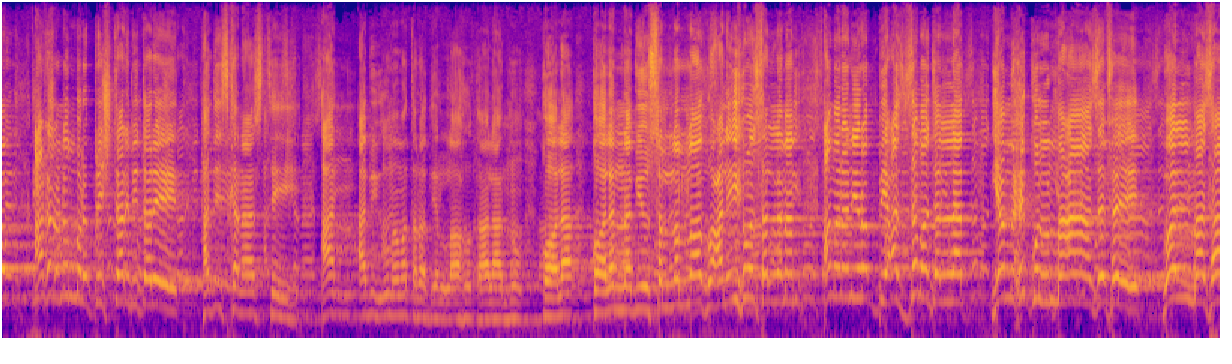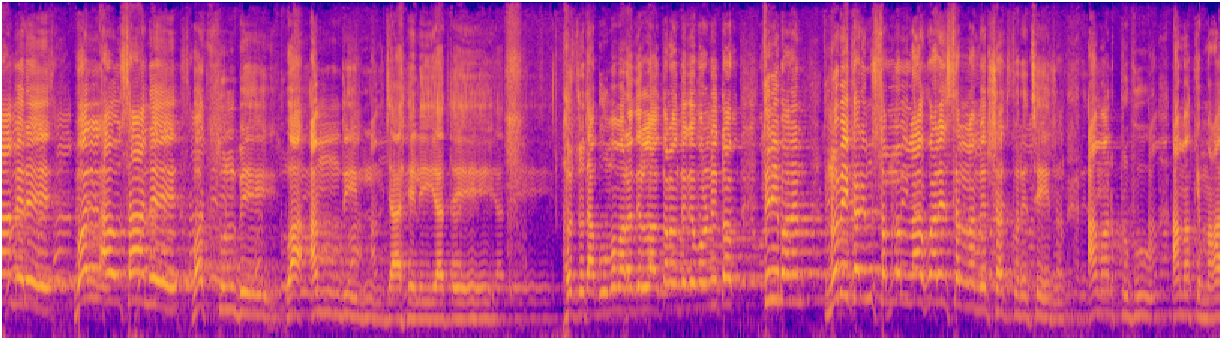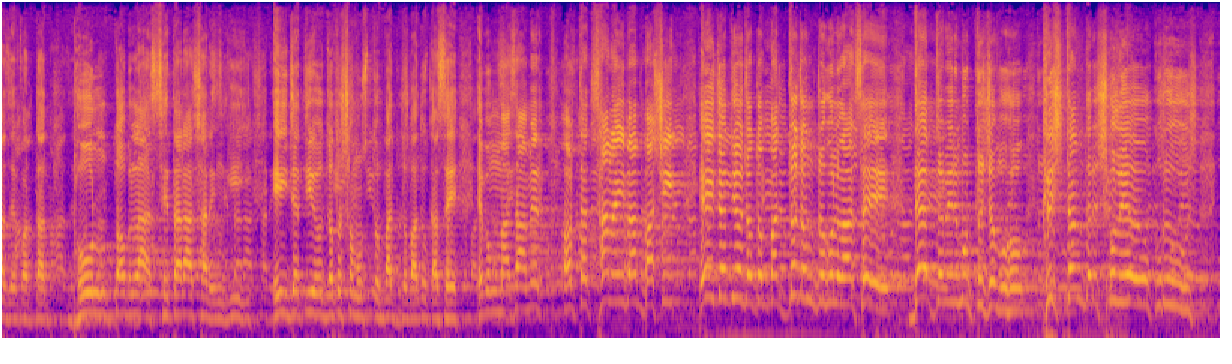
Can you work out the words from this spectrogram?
আঠারো নম্বর পৃষ্ঠার ভিতরে হাদিস খান আসছে, আন আবি উমামাত রাদিয়াল্লাহু তাআলা আনহু ক্বালা ক্বালা নবী সাল্লাল্লাহু আলাইহি ওয়াসাল্লাম, আমরানি রব্বি আযযা ওয়া জাল্লা, ইয়ামহিকুল মাআযফে ওয়াল মাযামিরে ওয়াল আওসানে ওয়াত সুলবি ওয়া আমদিল জাহেলিয়াতে। হযরত আবু উমামা রাদিয়াল্লাহু থেকে বর্ণিত, তিনি বলেন, নবী করিম সাল্লাল্লাহু আলাইহি সাল্লাম ইরশাদ করেছেন। আমার প্রভু আমাকে মাঝে অর্থাৎ ঢোল, তবলা, সেতারা, সারেঙ্গি, এই জাতীয় যত সমস্ত বাদ্যবাদক আছে এবং মাজামের অর্থাৎ সানাই বা বাঁশি এই জাতীয় যত বাদ্যযন্ত্রগুলো আছে, দেবদেবীর মূর্তিসমূহ, খ্রিস্টানদের শুলীয় কুরুশ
